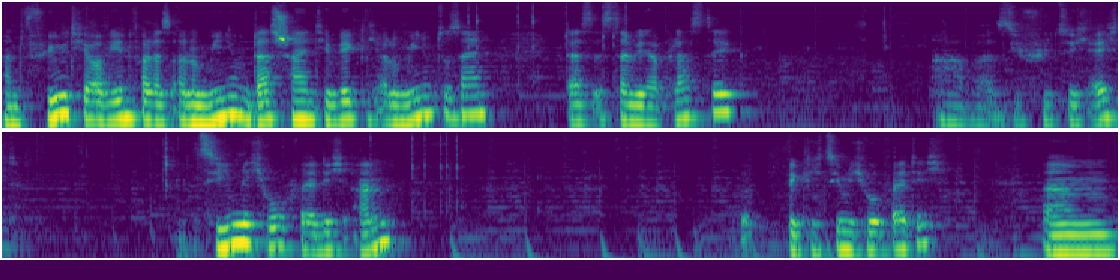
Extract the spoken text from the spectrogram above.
Man fühlt hier auf jeden Fall das Aluminium, das scheint hier wirklich Aluminium zu sein. Das ist dann wieder Plastik, aber sie fühlt sich echt ziemlich hochwertig an. Wirklich ziemlich hochwertig. Ähm,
